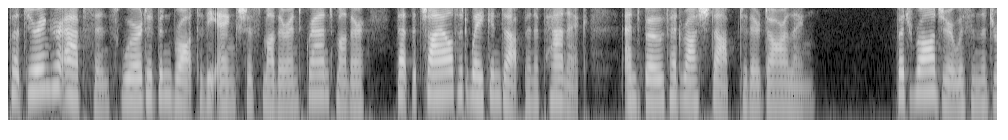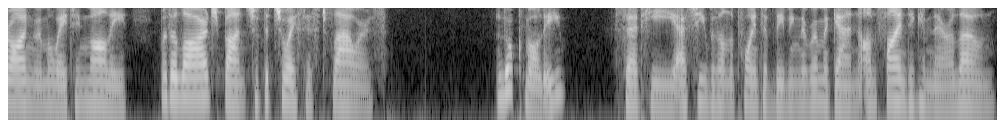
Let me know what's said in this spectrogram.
but during her absence word had been brought to the anxious mother and grandmother that the child had wakened up in a panic, and both had rushed up to their darling. But Roger was in the drawing-room awaiting Molly, with a large bunch of the choicest flowers. "Look, Molly," said he, as she was on the point of leaving the room again, on finding him there alone.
